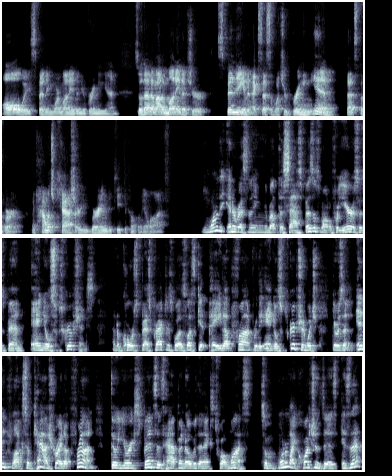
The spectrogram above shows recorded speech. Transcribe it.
always spending more money than you're bringing in. So that amount of money that you're spending in excess of what you're bringing in, that's the burn. Like how much cash are you burning to keep the company alive? One of the interesting things about the SaaS business model for years has been annual subscriptions. And of course, best practice was let's get paid up front for the annual subscription, which there's an influx of cash right up front, though your expenses happen over the next 12 months. So one of my questions is, is that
